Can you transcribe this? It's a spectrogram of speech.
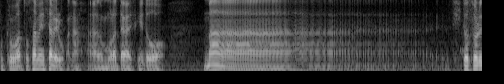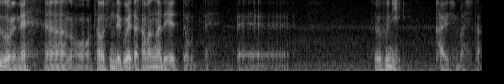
今日は土佐弁喋ろうかなあのもらったからですけどまあ人それぞれねあの楽しんでくれたかまんがでって思って、えーそういうふうに返しました。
